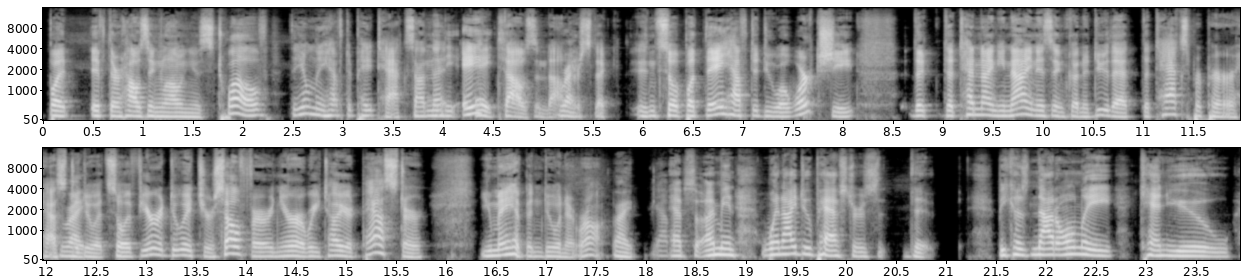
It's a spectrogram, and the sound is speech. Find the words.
but if their housing allowance is 12, they only have to pay tax on the, The eight. $8,000. Right. That, and so, but they have to do a worksheet. The, the 1099 isn't going to do that. The tax preparer has to do it. So if you're a do-it-yourselfer and you're a retired pastor, you may have been doing it wrong. Right. Yep. Absolutely. I mean, when I do pastors, the because not only can you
